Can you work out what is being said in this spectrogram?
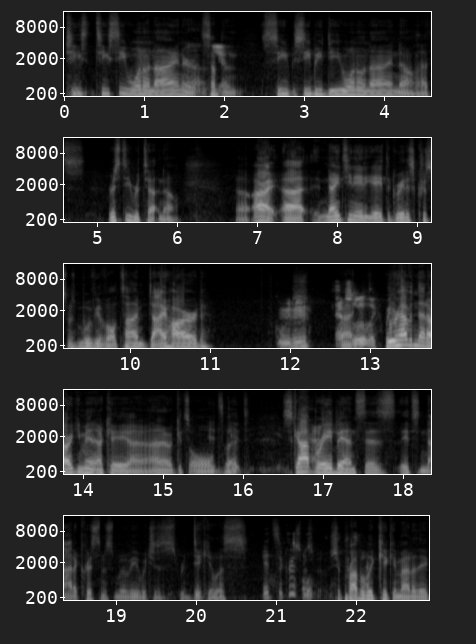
T- TC one hundred nine or Yeah. something. C- CBD one hundred nine. No, that's Risty Reta. No. Uh, all right. Uh, 1988, the greatest Christmas movie of all time, Die Hard. Of course. Mhm. Absolutely. We were having that argument. Okay, I, I know it gets old, It's but good. It's Scott rehashed. Braband says it's not a Christmas movie, which is ridiculous. It's a Christmas movie. Should probably kick him out of the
